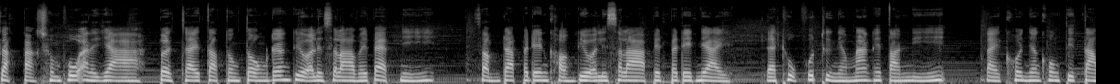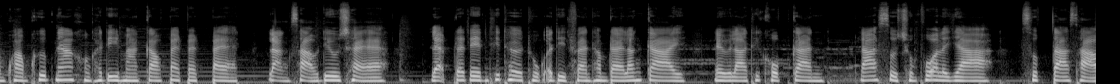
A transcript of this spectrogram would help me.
จากปากชมพู่อารยา เปิดใจตอบตรงๆ เรื่องดิวอลิสลาไว้แบบนี้สำหรับประเด็นของดิวอลิสลาเป็นประเด็นใหญ่ และถูกพูดถึงอย่างมากในตอนนี้ หลายคนยังคงติดตามความคืบหน้าของคดีมาเก๊า888 หลังสาวดิวแชร์ และประเด็นที่เธอถูกอดีตแฟนทำร้ายร่างกาย ในเวลาที่คบกัน ล่าสุดชมพู่อารยาซุปตาสาว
